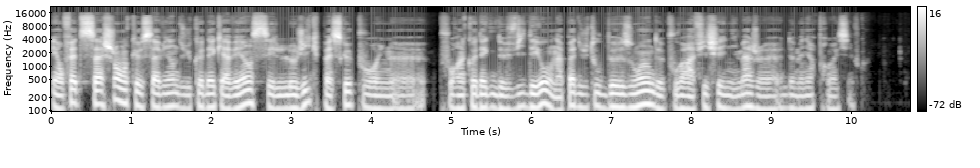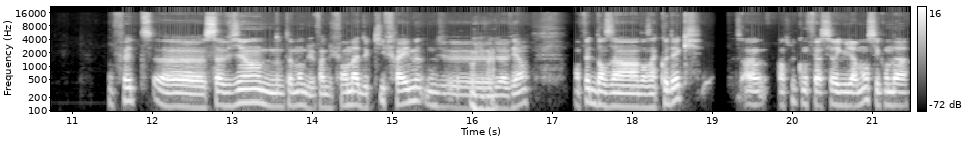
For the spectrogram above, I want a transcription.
Et en fait, sachant que ça vient du codec AV1, c'est logique parce que pour, une, euh, pour un codec de vidéo, on n'a pas du tout besoin de pouvoir afficher une image euh, de manière progressive. En fait, euh, ça vient notamment du, enfin, du format de keyframe de, de AV1. En fait, dans un, dans un codec, un, un truc qu'on fait assez régulièrement, c'est qu'on a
